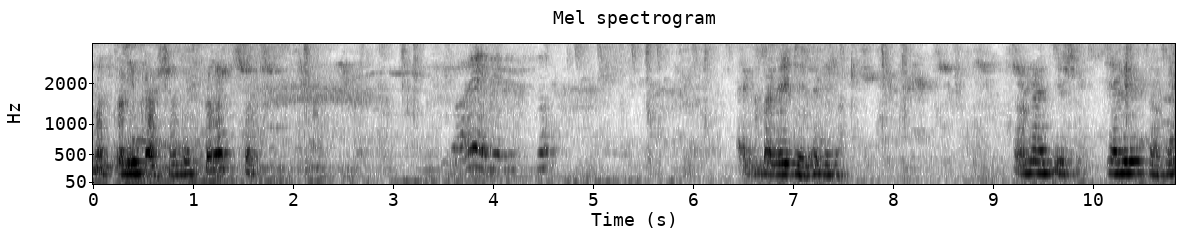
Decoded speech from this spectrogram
মটরি কষা দেখতে পাচ্ছ? একবারে ঢেলে দিলাম কারণ আজকে চ্যালেঞ্জ হবে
